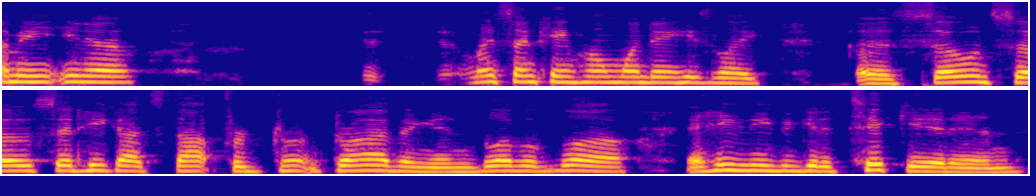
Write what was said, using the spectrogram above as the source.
I mean, you know, my son came home one day, he's like, so and so said he got stopped for drunk driving and blah, blah, blah. And he didn't even get a ticket. And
